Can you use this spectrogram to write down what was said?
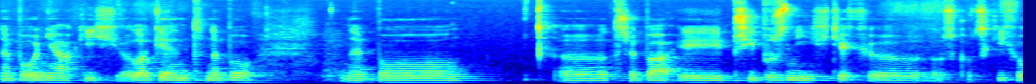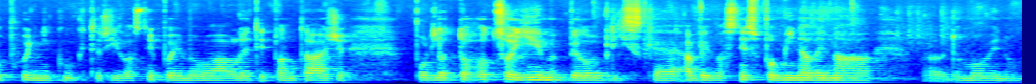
nebo od nějakých legend, nebo, nebo eh, třeba i příbuzných těch skotských obchodníků, kteří vlastně pojmenovali ty plantáže podle toho, co jim bylo blízké, aby vlastně vzpomínali na domovinu.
